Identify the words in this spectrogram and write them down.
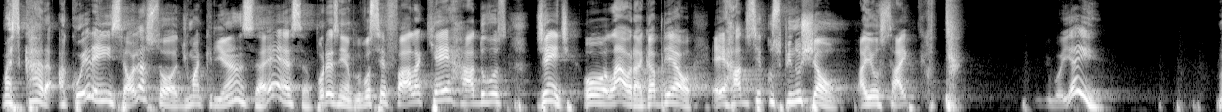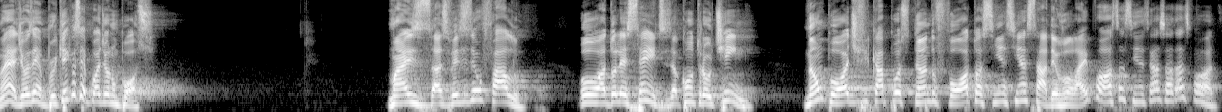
Mas, cara, a coerência, olha só, de uma criança é essa. Por exemplo, você fala que é errado você. Gente, ô Laura, Gabriel, é errado você cuspir no chão. Aí eu saio. E aí? Não é? Tipo assim, por que você pode e eu não posso? Mas às vezes eu falo, ô adolescentes, control team, não pode ficar postando foto assim, assim, assado. Eu vou lá e posto assim, assim, assado as fotos.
